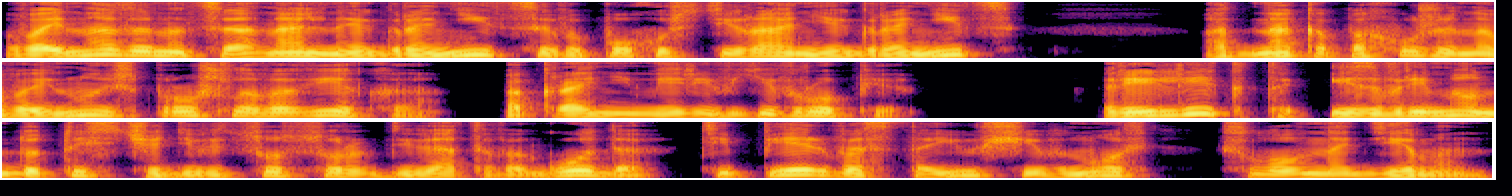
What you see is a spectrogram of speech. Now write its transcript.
Война за национальные границы в эпоху стирания границ, однако похожа на войну из прошлого века, по крайней мере в Европе. Реликт из времен до 1949 года, теперь восстающий вновь, словно демон.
